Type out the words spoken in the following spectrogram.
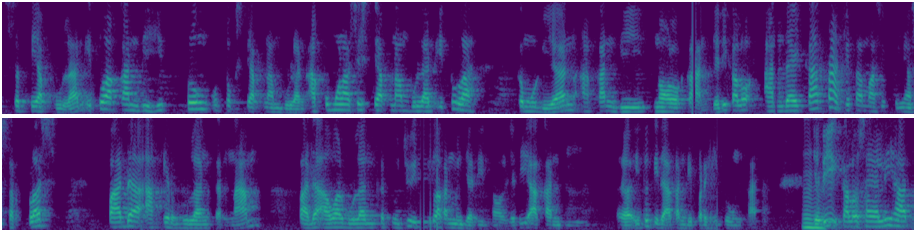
setiap bulan, itu akan dihitung untuk setiap enam bulan. Akumulasi setiap enam bulan itulah kemudian akan dinolkan. Jadi kalau andai kata kita masih punya surplus pada akhir bulan ke-6, pada awal bulan ke-7 itu akan menjadi nol. Jadi akan di, itu tidak akan diperhitungkan. Hmm. Jadi kalau saya lihat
